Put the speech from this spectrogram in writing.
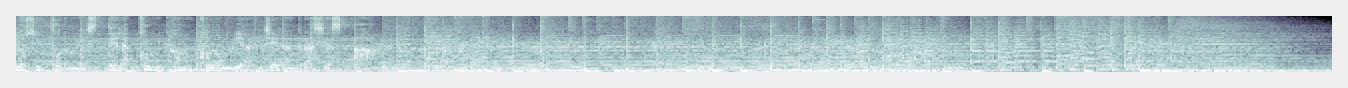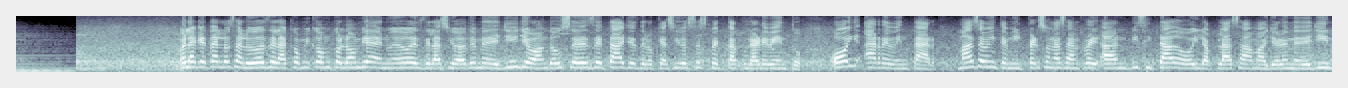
Los informes de la Comic Con Colombia llegan gracias a... Hola, ¿qué tal? Los saludos de la Comic Con Colombia, de nuevo desde la ciudad de Medellín, llevando a ustedes detalles de lo que ha sido este espectacular evento. Hoy a reventar, más de 20 mil personas han, visitado hoy la Plaza Mayor en Medellín,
